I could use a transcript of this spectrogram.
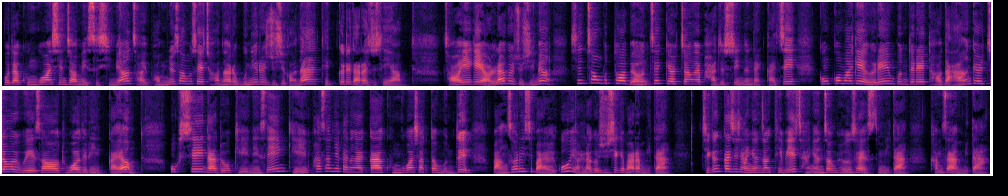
보다 궁금하신 점이 있으시면 저희 법률사무소에 전화로 문의를 주시거나 댓글을 달아주세요. 저희에게 연락을 주시면 신청부터 면책 결정을 받을 수 있는 날까지 꼼꼼하게 의뢰인분들의 더 나은 결정을 위해서 도와드리니까요. 혹시 나도 개인회생, 개인 파산이 가능할까 궁금하셨던 분들 망설이지 말고 연락을 주시기 바랍니다. 지금까지 장현정TV의 장현정 변호사였습니다. 감사합니다.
